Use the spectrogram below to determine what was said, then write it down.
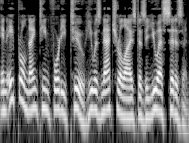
In April 1942 he was naturalized as a U.S. citizen.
